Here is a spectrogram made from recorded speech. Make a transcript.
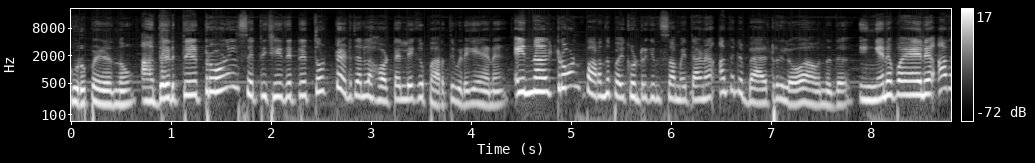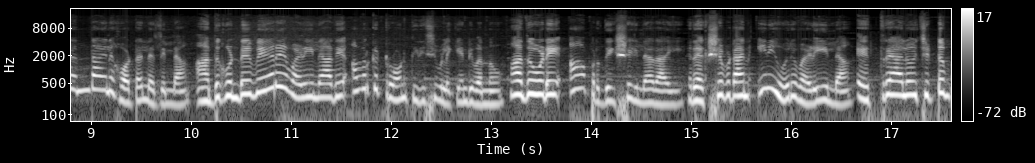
കുറിപ്പ് എഴുതുന്നു. അതെടുത്ത് ട്രോണിൽ സെറ്റ് ചെയ്തിട്ട് തൊട്ടടുത്തുള്ള ഹോട്ടലിലേക്ക് പറത്തി വിടുകയാണ്. എന്നാൽ ട്രോൺ പറന്നു പോയിക്കൊണ്ടിരിക്കുന്ന സമയത്താണ് അതിന്റെ ബാറ്ററി ലോ ആവുന്നത്. ഇങ്ങനെ പോയാൽ അതെന്തായാലും ഹോട്ടലിലെത്തില്ല. അതുകൊണ്ട് വേറെ വഴിയില്ലാതെ അവർക്ക് ട്രോൺ തിരിച്ചു വിളിക്കേണ്ടി വന്നു. അതോടെ ആ പ്രതീക്ഷ ഇല്ലാതായി രക്ഷപ്പെടാൻ ഇനി ഒരു വഴിയില്ല. എത്ര ആലോചിച്ചിട്ടും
